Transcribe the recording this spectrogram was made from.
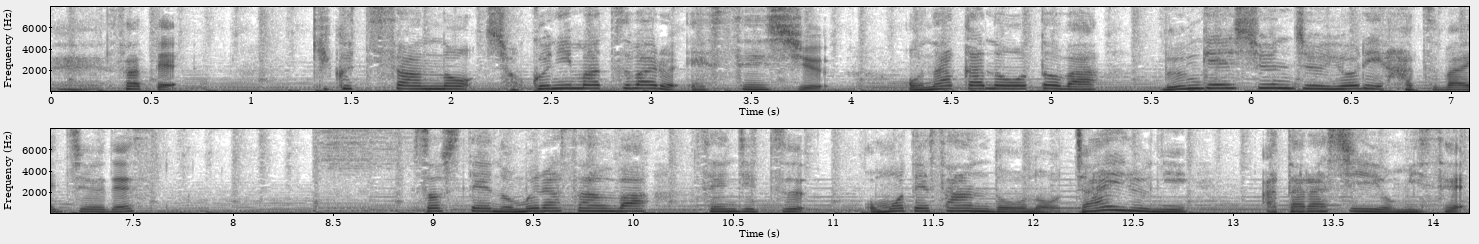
えー、さて菊池さんの食にまつわるエッセイ集「お腹の音」は文藝春秋より発売中です。そして野村さんは先日表参道のジャイルに新しいお店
